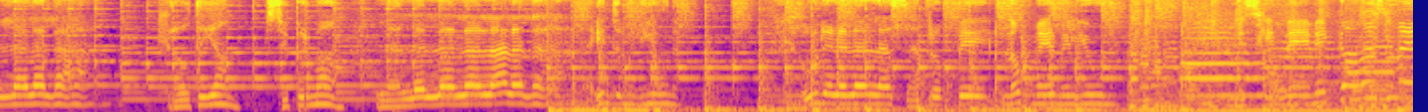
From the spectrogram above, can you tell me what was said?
la la la. Grote Jan, Superman, la la la la la la la. Intermiljoenen, oeh la la la la. Saint-Tropez, nog meer miljoenen. Misschien neem ik alles mee.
